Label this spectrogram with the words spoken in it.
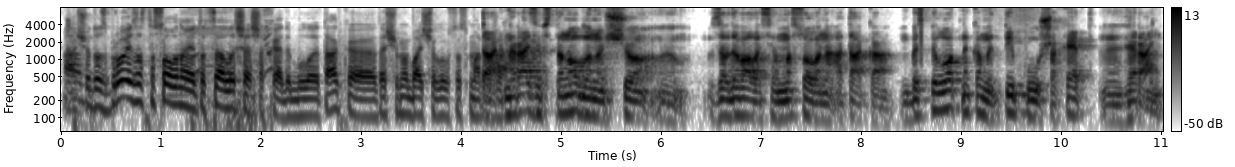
А щодо зброї застосованої, то це лише шахеди були, так? Е, Те, що ми бачили у соцмережах. Так, наразі встановлено, що е, завдавалася масована атака безпілотниками типу шахет е, Герань.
